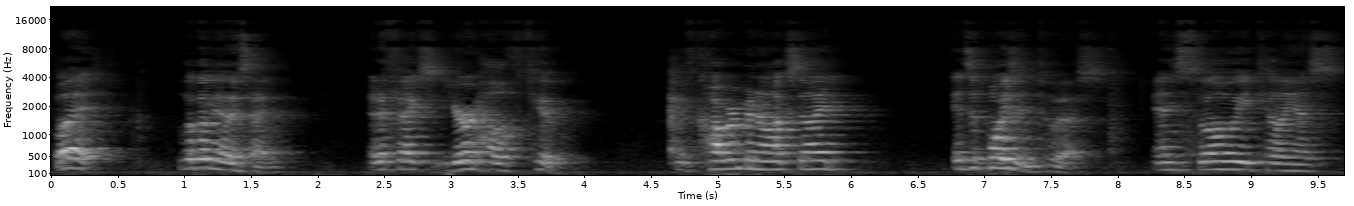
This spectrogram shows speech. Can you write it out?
But look on the other side. It affects your health too. With carbon monoxide, it's a poison to us and slowly killing us.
